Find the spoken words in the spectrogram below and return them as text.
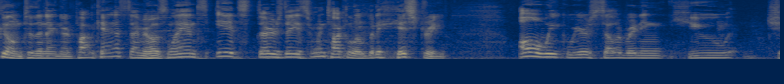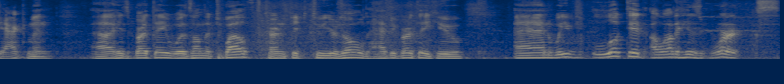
Welcome to the Night Nerd Podcast. I'm your host, Lance. It's Thursday, so we're going to talk a little bit of history. All week, we are celebrating Hugh Jackman. Uh, his birthday was on the 12th, turned 52 years old. Happy birthday, Hugh. And we've looked at a lot of his works.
